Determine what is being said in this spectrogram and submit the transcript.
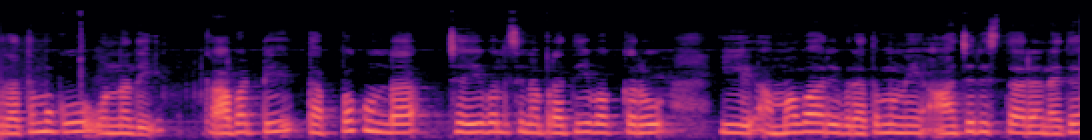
వ్రతముకు ఉన్నది. కాబట్టి తప్పకుండా చేయవలసిన ప్రతి ఒక్కరూ ఈ అమ్మవారి వ్రతముని ఆచరిస్తారని అయితే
